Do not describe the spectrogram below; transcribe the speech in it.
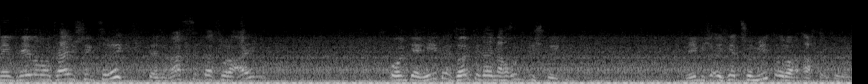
Wir den Trailer ein kleines Stück zurück, dann rastet das wieder ein und der Hebel sollte dann nach unten springen. Nehme ich euch jetzt schon mit oder? Ach, Entschuldigung,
